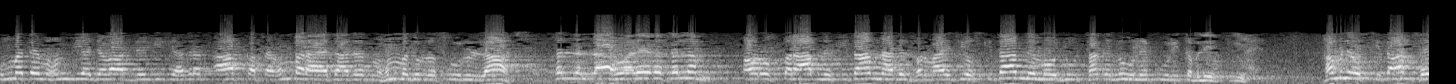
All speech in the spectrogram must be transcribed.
امت محمدیہ جواب دے گی کہ حضرت آپ کا پیغمبر آیا تھا، حضرت محمد الرسول اللہ۔ صلی اللہ علیہ وسلم، اور اس پر آپ نے کتاب نازل فرمائی تھی، اس کتاب میں موجود تھا کہ نوح نے پوری تبلیغ کی ہے۔ ہم نے اس کتاب سے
